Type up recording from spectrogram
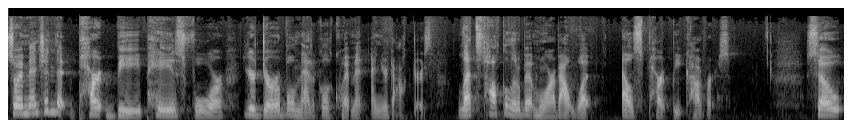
So I mentioned that Part B pays for your durable medical equipment and your doctors. Let's talk a little bit more about what else Part B covers. So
